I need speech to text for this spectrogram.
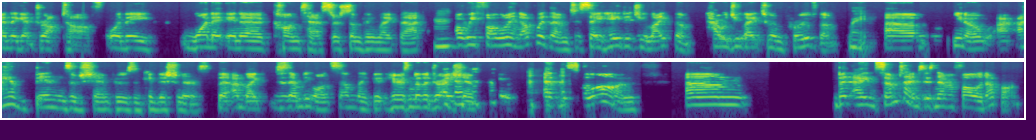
and they get dropped off, or they won it in a contest or something like that. Mm-hmm. Are we following up with them to say, hey, did you like them? How would you like to improve them? Right. Um, you know, I, I, have bins of shampoos and conditioners that I'm like, does anybody want some? Like, here's another dry shampoo at the salon. Um, but I sometimes it's never followed up on.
